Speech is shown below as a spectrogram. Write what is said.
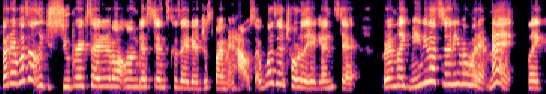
but i wasn't like super excited about long distance because i did just buy my house i wasn't totally against it but i'm like maybe that's not even what it meant like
